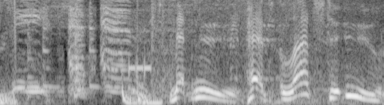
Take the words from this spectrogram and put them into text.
ZFM. Met nu het laatste uur.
